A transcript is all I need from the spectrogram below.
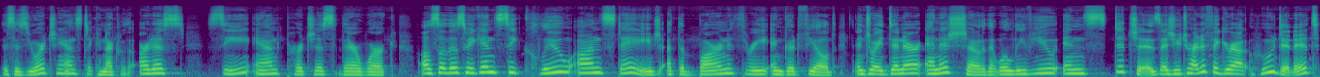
this is your chance to connect with artists see and purchase their work. Also, this weekend, see Clue on stage at the Barn 3 in Goodfield. Enjoy dinner and a show that will leave you in stitches as you try to figure out who did it,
